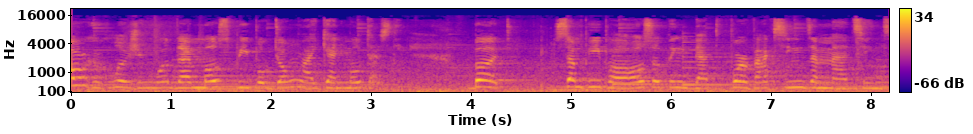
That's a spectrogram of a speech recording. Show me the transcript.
Our conclusion was that most people don't like animal testing, but some people also think that for vaccines and medicines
